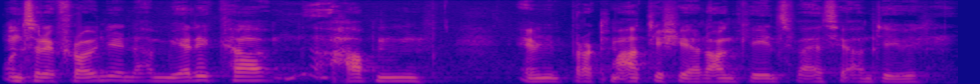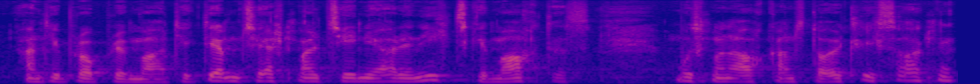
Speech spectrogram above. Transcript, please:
Unsere Freunde in Amerika haben eine pragmatische Herangehensweise an die, an die Problematik. Die haben zuerst mal zehn Jahre nichts gemacht, das muss man auch ganz deutlich sagen.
